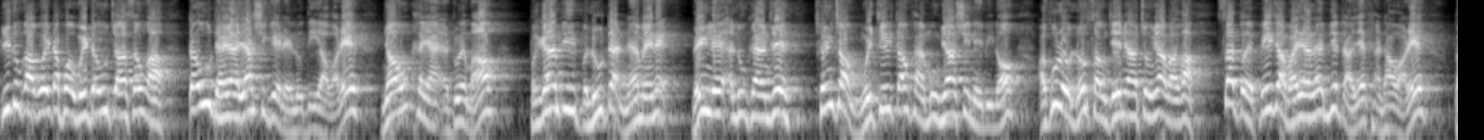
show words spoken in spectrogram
ပြည်သူ့ကာကွယ်တပ်ဖွဲ့ဝင်တအုပ်ကြာဆုံးကတအုပ်ဒဏ်ရာရရှိခဲ့တယ်လို့သိရပါတယ်။ညောင်ဦးခရိုင်အတွင်းမှာပကံပြည်ဘလူးတက်နာမည်နဲ့လိမ့်လေအလူခံချင်းချင်းချောင်းငွေကြေးတောင်းခံမှုများရှိနေပြီးတော့အခုလိုလှုပ်ဆောင်ခြင်းများကြုံရပါကစက်တွေပေးကြပါရန်လည်းမြစ်တာရက်ခံထားပါတယ် ပ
